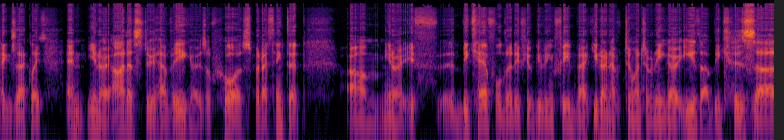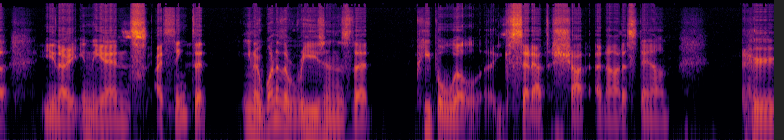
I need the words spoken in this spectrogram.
Exactly. And, you know, artists do have egos, of course, but I think that, um, you know, if be careful that if you're giving feedback, you don't have too much of an ego either because, uh, you know, in the end, I think that, you know, one of the reasons that people will set out to shut an artist down who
